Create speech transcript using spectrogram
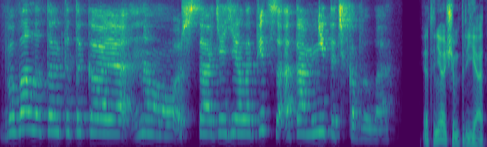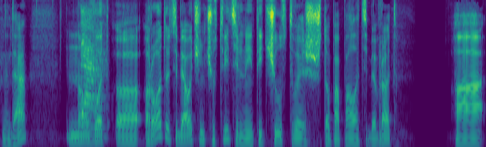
Бывало только такое, ну, что я ела пиццу, а там ниточка была. Это не очень приятно, да? Но Да. вот э, рот у тебя очень чувствительный, и ты чувствуешь, что попало тебе в рот. А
